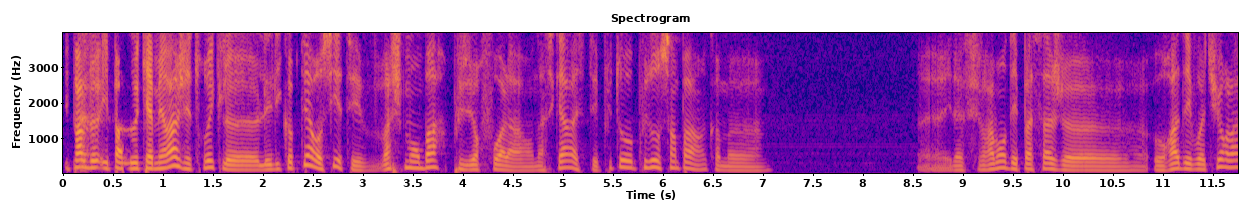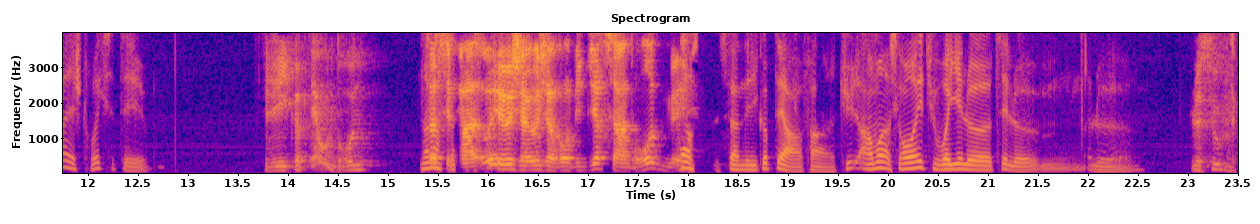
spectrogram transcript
Il, parle de, il parle de caméra, j'ai trouvé que l'hélicoptère aussi était vachement bas plusieurs fois là en NASCAR et c'était plutôt, plutôt sympa. hein, comme, euh, euh, il a fait vraiment des passages euh, au ras des voitures là et je trouvais que c'était. C'est l'hélicoptère ou le drone? Non, ça, c'est pas. Oui, oui, j'avais envie de dire c'est un drone, mais. Non, c'est un hélicoptère. Enfin, tu, à un moment, parce moment donné, tu voyais le, tu sais, le, le, Le souffle.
